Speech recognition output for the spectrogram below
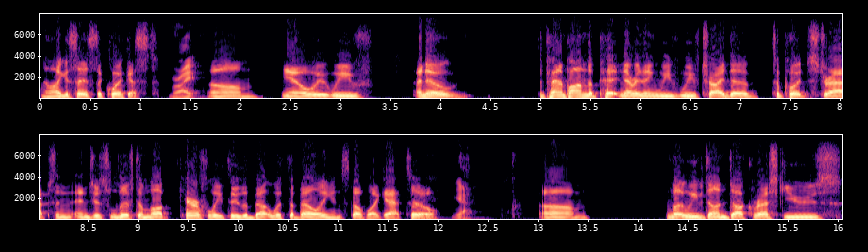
and like I said, it's the quickest. Right. Um, you know, we, we've I know, depending upon the pit and everything, we've we've tried to to put straps and and just lift them up carefully through the belt with the belly and stuff like that too. Yeah. Um, but we've done duck rescues,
